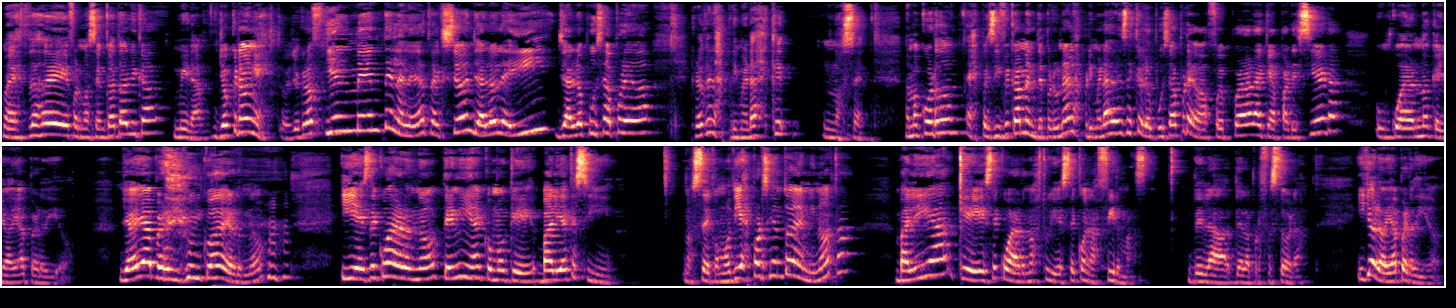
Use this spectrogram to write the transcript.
maestras de formación católica, mira, yo creo en esto, yo creo fielmente en la ley de atracción, ya lo leí, ya lo puse a prueba. Creo que las primeras que, no sé, no me acuerdo específicamente, pero una de las primeras veces que lo puse a prueba fue para que apareciera un cuaderno que yo había perdido. Yo había perdido un cuaderno y ese cuaderno tenía como que, valía que sí, no sé, como 10% de mi nota, valía que ese cuaderno estuviese con las firmas de la, de la profesora. Y yo lo había perdido.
